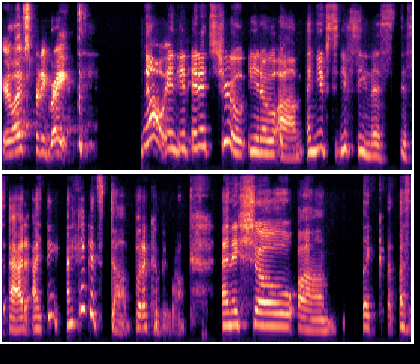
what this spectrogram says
your life's pretty great. No, and, and, it's true, you know. Um, and you've you've seen this this ad. I think I think it's Dove, but I could be wrong. And they show um like a,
